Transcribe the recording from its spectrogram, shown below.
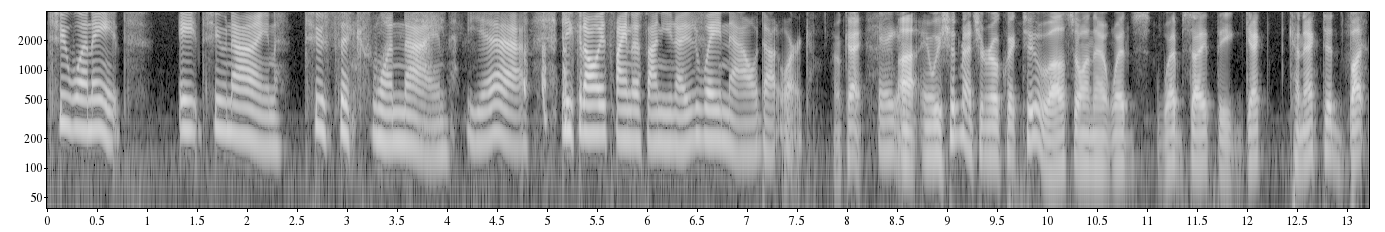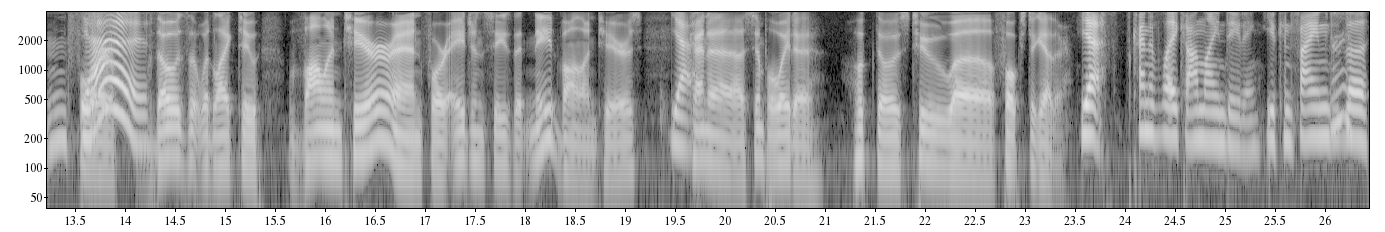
218 829 2619. Yeah. and you can always find us on unitedwaynow.org. Okay. There you go. Uh, and we should mention real quick too, also on that webs- website, the Get Connected button for Yes. those that would like to volunteer and for agencies that need volunteers. Yes. Kind of a simple way to hook those two uh, folks together. Yes, it's kind of like online dating. You can find All right. the,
